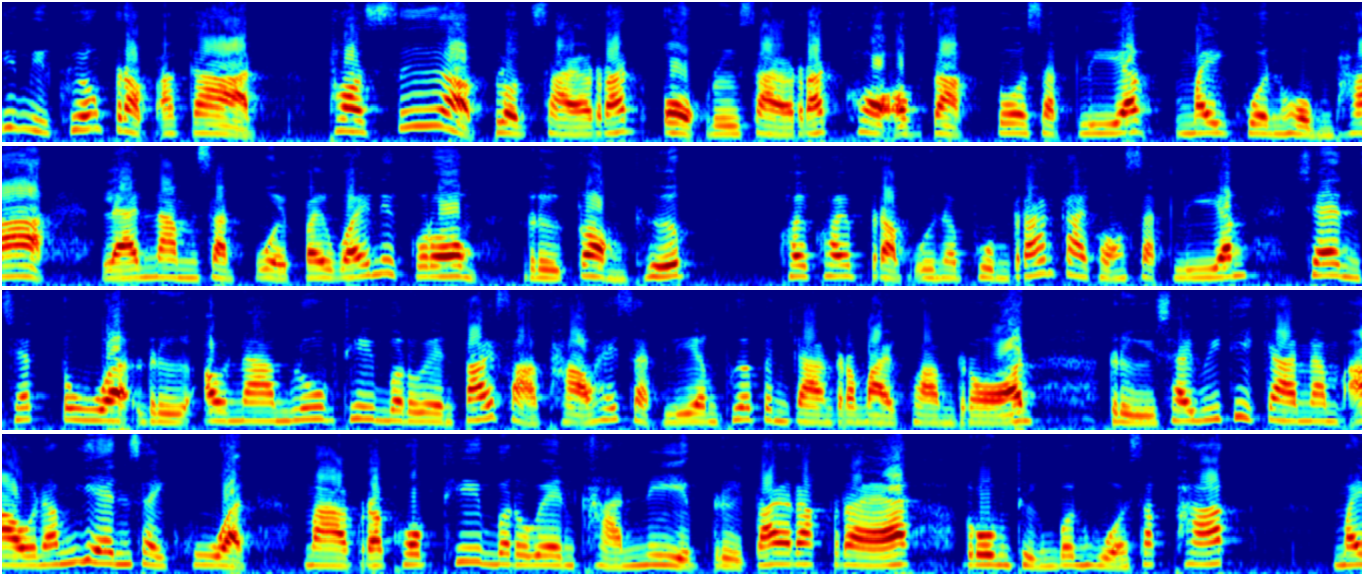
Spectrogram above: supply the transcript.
ที่มีเครื่องปรับอากาศถอดเสื้อปลดสายรัดอกหรือสายรัดคอออกจากตัวสัตว์เลี้ยง ไม่ควรห่มผ้า และนำสัตว์ป่วยไปไว้ในกรงหรือกล่องทึบ ค่อยๆ ปรับอุณหภูมิร่างกายของสัตว์เลี้ยง เช่น เช็ดตัว หรือเอาน้ำลูบที่บริเวณใต้ฝ่าเท้าให้สัตว์เลี้ยง เพื่อเป็นการระบายความร้อน หรือใช้วิธีการนำเอาน้ำเย็นใส่ขวด มาประคบที่บริเวณขาหนีบ หรือใต้รักแร้ รวมถึงบนหัวสักพัก ไม่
